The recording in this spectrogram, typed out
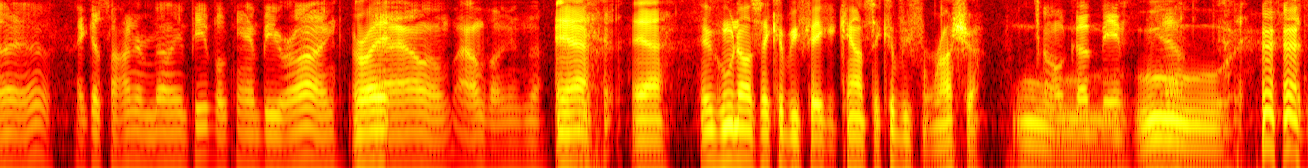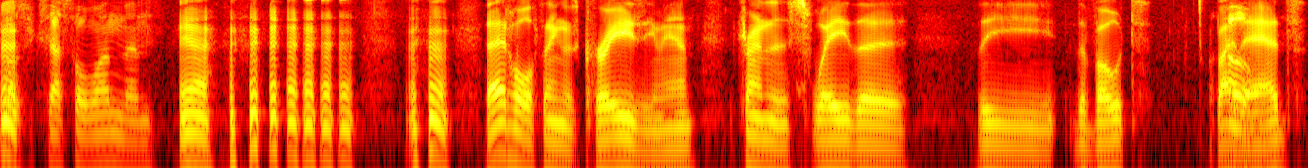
Oh, yeah, I guess 100 million people can't be wrong. Right. I don't, I don't fucking know. Yeah. Yeah. Who knows? They could be fake accounts. They could be from Russia. Ooh. Oh, could be. Ooh. That's the most successful one then. Yeah. that whole thing was crazy, man. Trying to sway the the the vote by Oh. the ads.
